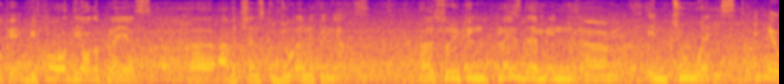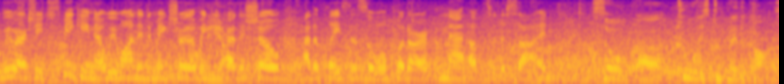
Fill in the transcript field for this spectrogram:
okay, before the other players uh, have a chance to do anything else. Uh, so you can place them in um, in two ways. And here we were actually speaking that we wanted to make sure that we could Yeah. kind of show how to place it. So we'll put our mat up to the side. So uh, two ways to play the cards.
